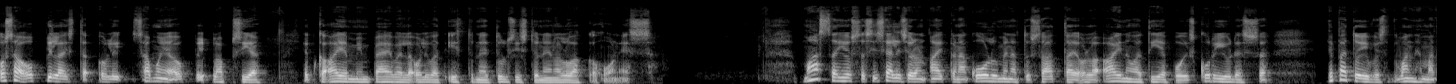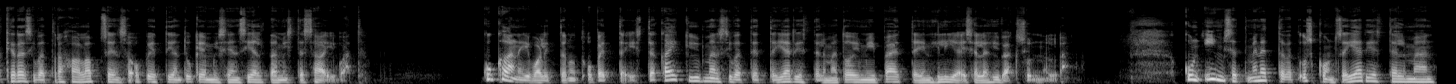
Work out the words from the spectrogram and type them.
Osa oppilaista oli samoja oppilapsia, jotka aiemmin päivällä olivat istuneet tulsistuneena luokkahuoneessa. Maassa, jossa sisällissodan aikana koulumenattu saattoi olla ainoa tie pois kurjuudessa, epätoivoiset vanhemmat keräsivät rahaa lapsensa opettajan tukemiseen sieltä, mistä saivat. Kukaan ei valittanut opettajista. Kaikki ymmärsivät, että järjestelmä toimii päättäjien hiljaisella hyväksynnällä. Kun ihmiset menettävät uskonsa järjestelmään,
